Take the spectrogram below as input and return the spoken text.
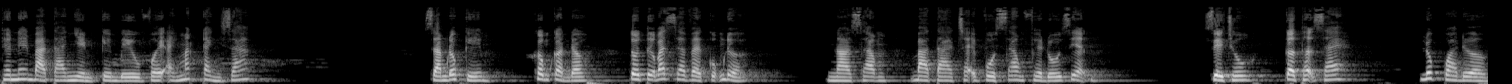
thế nên bà ta nhìn Kim Biêu với ánh mắt cảnh giác. Giám đốc Kim, không cần đâu, tôi tự bắt xe về cũng được. Nói xong, bà ta chạy vụt sang phía đối diện. Di chú, cẩn thận xe. Lúc qua đường,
